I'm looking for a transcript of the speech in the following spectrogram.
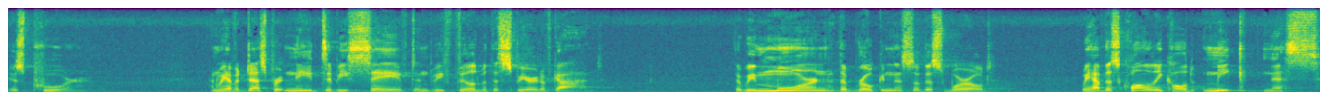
is poor. And we have a desperate need to be saved and to be filled with the Spirit of God. That we mourn the brokenness of this world. We have this quality called meekness,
